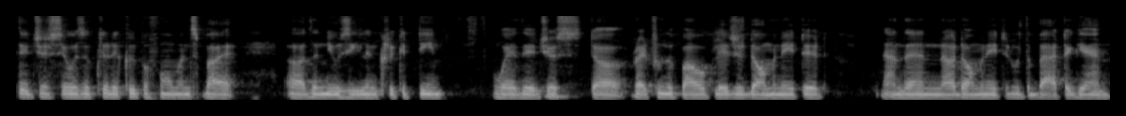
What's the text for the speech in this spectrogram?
They just it was a critical performance by uh, the New Zealand cricket team, where they just uh, right from the power play just dominated, and then uh, dominated with the bat again,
